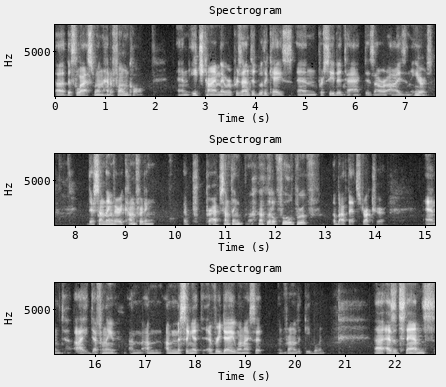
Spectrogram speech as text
Uh, this last one had a phone call and each time they were presented with a case and proceeded to act as our eyes and ears. There's something very comforting, uh, perhaps something a little foolproof about that structure. And I definitely, I'm, I'm, I'm missing it every day when I sit in front of the keyboard. Uh, as it stands,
